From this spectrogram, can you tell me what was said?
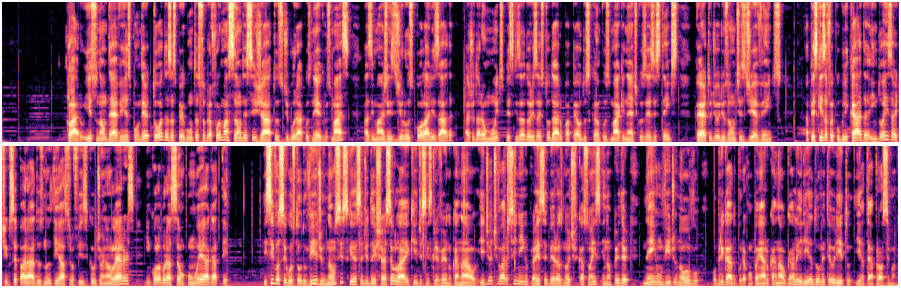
Claro, isso não deve responder todas as perguntas sobre a formação desses jatos de buracos negros, mas as imagens de luz polarizada ajudarão muitos pesquisadores a estudar o papel dos campos magnéticos existentes perto de horizontes de eventos. A pesquisa foi publicada em dois artigos separados no The Astrophysical Journal Letters, em colaboração com o EHT. E se você gostou do vídeo, não se esqueça de deixar seu like, de se inscrever no canal e de ativar o sininho para receber as notificações e não perder nenhum vídeo novo. Obrigado por acompanhar o canal Galeria do Meteorito e até a próxima!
